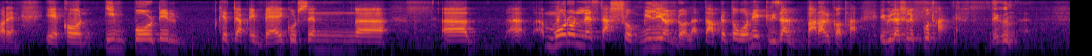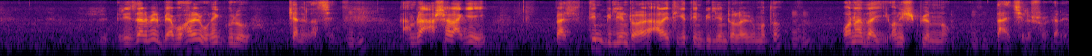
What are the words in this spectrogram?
ধরেন। এখন ইম্পোর্টের ক্ষেত্রে আপনি ব্যয় করছেন মোর লেস চারশো মিলিয়ন ডলার তো আপনার তো অনেক রিজার্ভ বাড়ার কথা। এগুলো আসলে কোথায়? দেখুন রিজার্ভের ব্যবহারের অনেকগুলো চ্যানেল আছে। আমরা আসার আগেই প্রায় তিন বিলিয়ন ডলার আড়াই থেকে তিন বিলিয়ন ডলারের মতো অনাদায়ী অনিষ্পন্ন দায় ছিল সরকারের।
